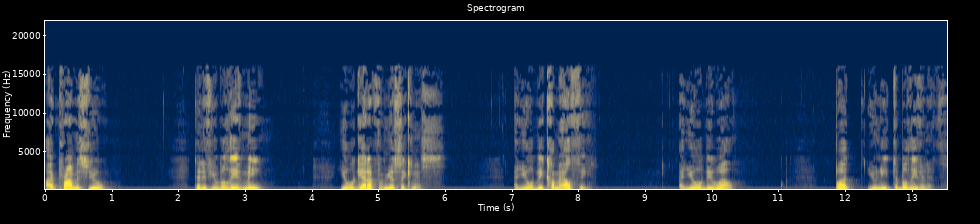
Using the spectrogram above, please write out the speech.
I promise you that if you believe me, you will get up from your sickness and you will become healthy and you will be well. But you need to believe in it.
